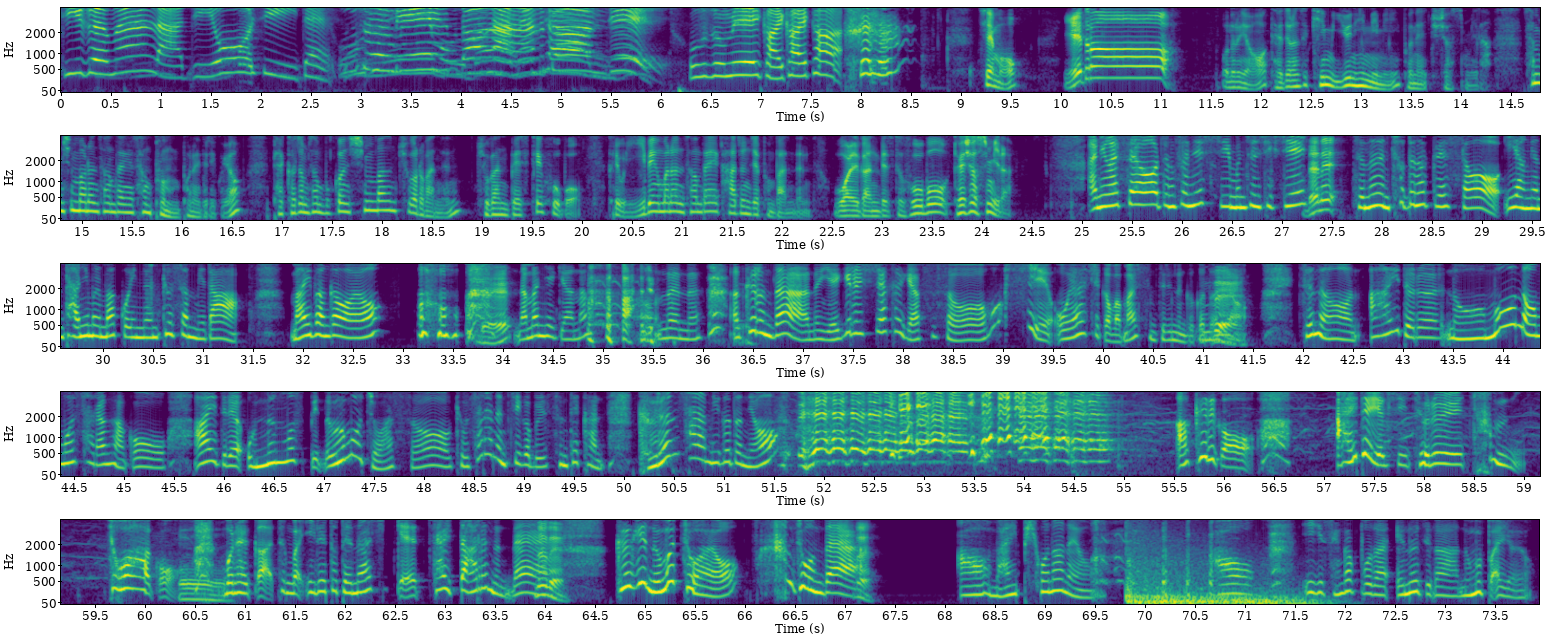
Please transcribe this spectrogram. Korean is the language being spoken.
지금은 라디오 시대. 웃음이 묻어나는 편지. 웃음이 칼칼칼. 제목 얘들아 오늘은요 대전에서 김윤희 님이 보내주셨습니다 30만 원 상당의 상품 보내드리고요 백화점 상품권 10만 원 추가로 받는 주간 베스트 후보 그리고 200만 원 상당의 가전제품 받는 월간 베스트 후보 되셨습니다 안녕하세요. 정선희 씨, 문천식 씨. 네네 저는 초등학교에서 2학년 담임을 맡고 있는 교사입니다. 많이 반가워요. 네. 나만 얘기하나? 어, 네네. 아, 그런데 네, 얘기를 시작하기 앞서서 혹시 오해하실까봐 말씀드리는 거거든요. 네. 저는 아이들을 너무너무 사랑하고 아이들의 웃는 모습이 너무 좋아서 교사라는 직업을 선택한 그런 사람이거든요. 아, 그리고 아이들 역시 저를 참 좋아하고 오. 뭐랄까 정말 이래도 되나 싶게 잘 따르는데 네네 그게 너무 좋아요. 참 좋은데 네. 아우 많이 피곤하네요. 아우 이게 생각보다 에너지가 너무 빨려요.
